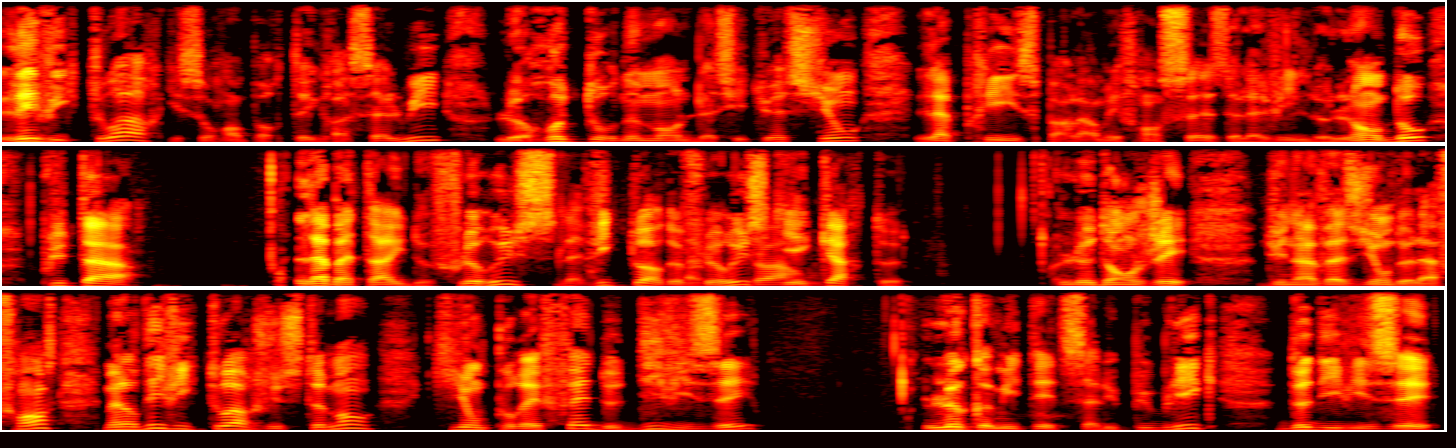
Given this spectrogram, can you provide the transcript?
les victoires qui sont remportées grâce à lui, le retournement de la situation, la prise par l'armée française de la ville de Landau, plus tard la bataille de Fleurus, la victoire de La Fleurus victoire, qui oui. écarte le danger d'une invasion de la France, mais alors des victoires justement qui ont pour effet de diviser le comité de salut public, de diviser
